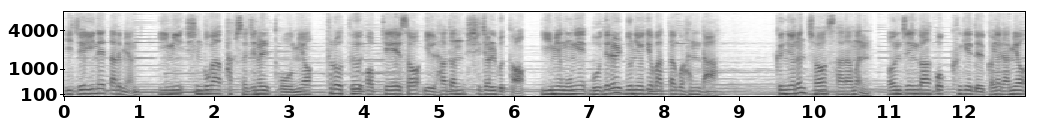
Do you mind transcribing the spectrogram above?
이재인에 따르면 이미 신부가 박서진을 도우며 트로트 업계에서 일하던 시절부터 이명웅의 무대를 눈여겨봤다고 한다. 그녀는 저 사람은 언젠가 꼭 크게 될 거야 라며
